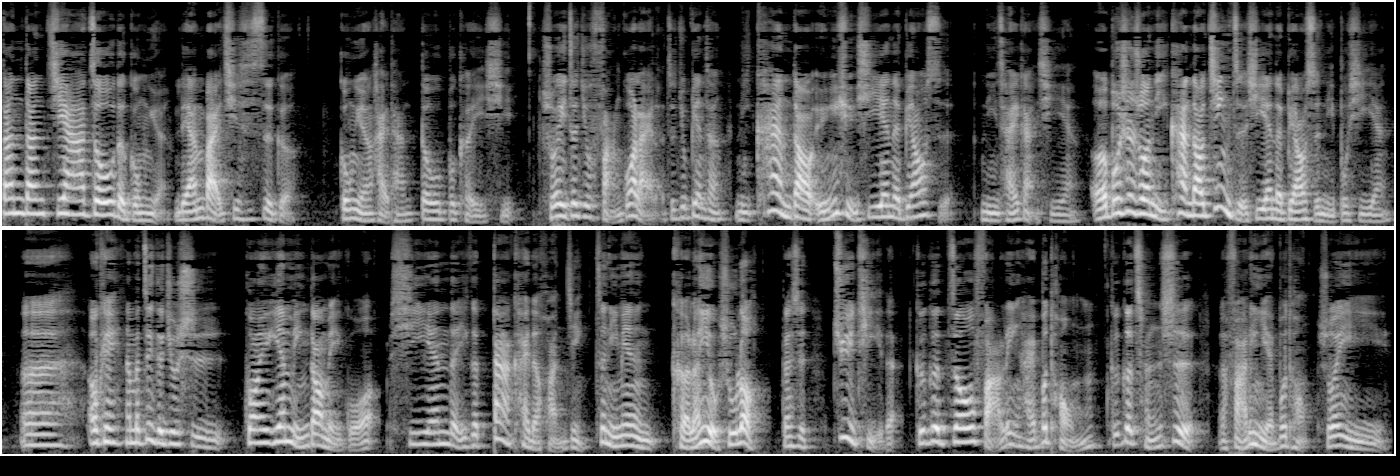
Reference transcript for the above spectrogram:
单单加州的公园，两百七十四个公园海滩都不可以吸，所以这就反过来了，这就变成你看到允许吸烟的标识，你才敢吸烟，而不是说你看到禁止吸烟的标识你不吸烟。呃，OK，那么这个就是关于烟民到美国吸烟的一个大概的环境，这里面可能有疏漏，但是。具体的各个州法令还不同，各个城市呃法令也不同，所以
